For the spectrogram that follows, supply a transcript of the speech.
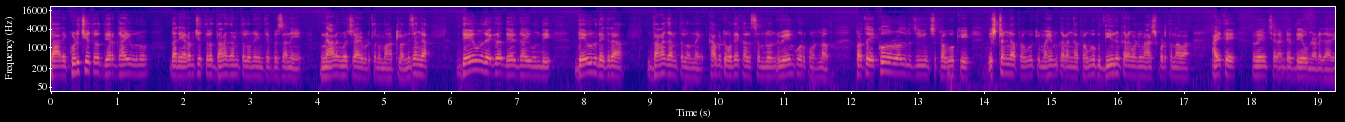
దాని కుడి చేతిలో దీర్ఘాయువును దాని ఎడమ చేతిలో ధనఘనతలు ఉన్నాయని చెప్పేసి అని జ్ఞానం గురించి రాయబడుతున్న మాటలు. నిజంగా దేవుని దగ్గర దీర్ఘాయు ఉంది. దేవుని దగ్గర ధనఘనతలు ఉన్నాయి. కాబట్టి ఉదయ కలశంలో నువ్వేం కోరుకుంటున్నావు? ప్రతి ఎక్కువ రోజులు జీవించి ప్రభుకి ఇష్టంగా ప్రభుకి మహిమకరంగా ప్రభువుకి దీవెనకరంగా ఉండాలని ఆశపడుతున్నావా? అయితే నువ్వేం చేయాలంటే దేవుడిని అడగాలి.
